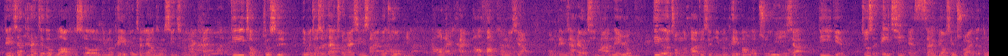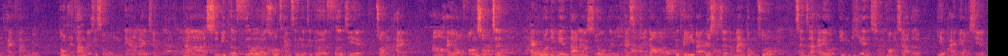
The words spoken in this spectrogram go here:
等一下看这个 vlog 的时候，你们可以分成两种心情来看。第一种就是你们就是单纯来欣赏一个作品，然后来看，然后放空一下。我们等一下还有其他的内容。第二种的话就是你们可以帮我注意一下。第一点就是 A7S3 表现出来的动态范围。动态范围是什么？我们等一下来讲。那史比特斯所产生的这个色阶状态，然后还有防守阵，还有我里面大量使用的，一开始提到嘛，4K 一百二十帧的慢动作，甚至还有影片情况下的夜拍表现。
